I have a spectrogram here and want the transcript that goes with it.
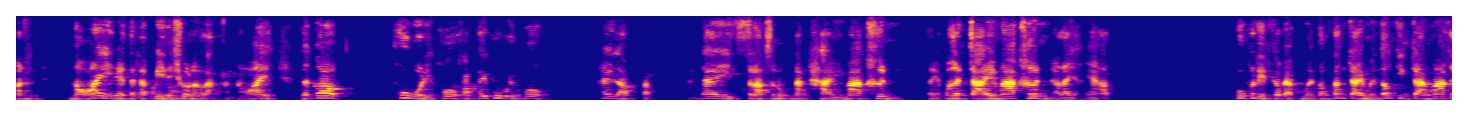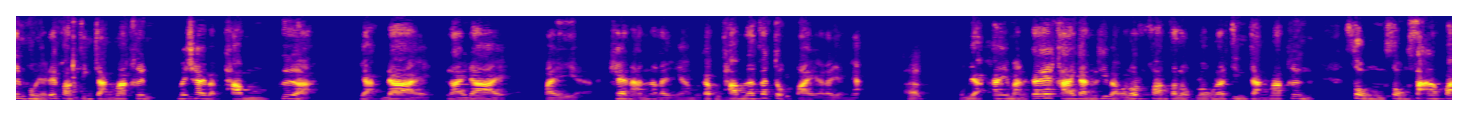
มันน้อยในแต่ละปีน้อยในช่วงหลังๆมันน้อย แล้วก็ผู้บริโภคครับให้ผู้บริโภคให้รับแบบได้สนับสนุนหนังไทยมากขึ้น เปิดใจมากขึ้นอะไรอย่างเงี้ยครับ ผู้ผลิตก็แบบเหมือนต้องตั้งใจเหมือนต้องจริงจังมากขึ้นผมอยากได้ความจริงจังมากขึ้น ไม่ใช่แบบทำเพื่ออยากได้รายได้ไปแค่นั้นอะไรเงี้ยเหมือนกับทำแล้วก็จบไปอะไรอย่างเงี้ยครับผมอยากให้มันก็คล้ายๆกันที่แบบว่าลดความตลกลงและจริงจังมากขึ้น ส่งส่งสารออกไป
